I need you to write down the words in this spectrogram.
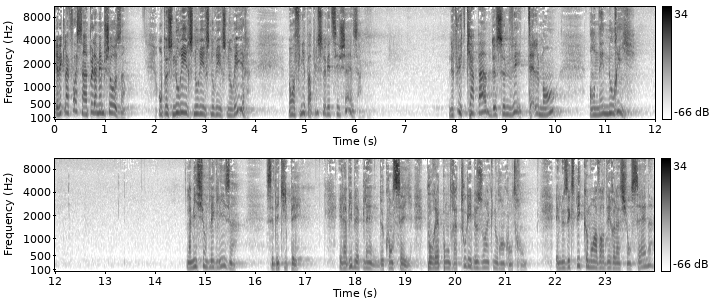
Et avec la foi, c'est un peu la même chose. On peut se nourrir, se nourrir, se nourrir, se nourrir, mais on va finir par plus se lever de ses chaises. Ne plus être capable de se lever, tellement on est nourri. La mission de l'Église, c'est d'équiper. Et la Bible est pleine de conseils pour répondre à tous les besoins que nous rencontrons. Elle nous explique comment avoir des relations saines,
